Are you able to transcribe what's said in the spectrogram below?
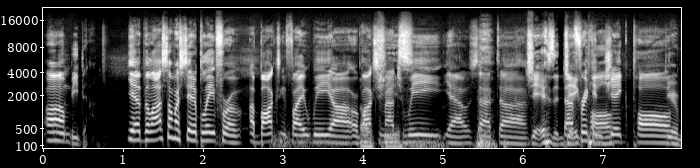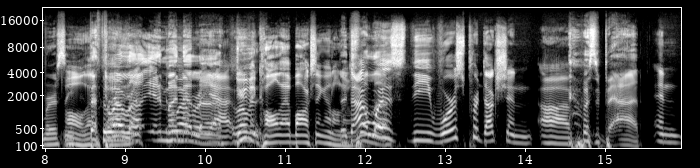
Um, Beat down. Yeah, the last time I stayed up late for a, a boxing fight, we uh, or boxing match, jeez. we yeah, it was that uh, J- is it that Jake freaking Paul? Jake Paul. Dear mercy. Oh, that's Whoever, in whoever, Manila. yeah, Do you whoever- even call that boxing? I don't know. That Thriller. was the worst production, uh, It was bad. and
